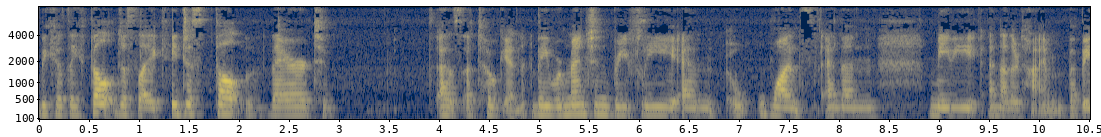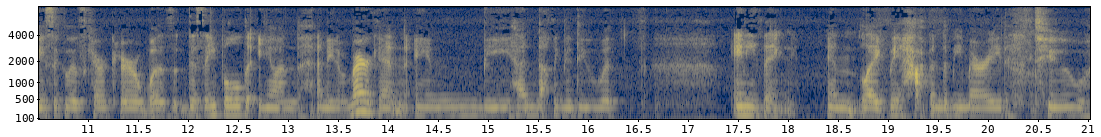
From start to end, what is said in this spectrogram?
because they felt just like they just felt there to as a token. They were mentioned briefly and once and then maybe another time. But basically this character was disabled and a Native American and they had nothing to do with anything. And like they happened to be married to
